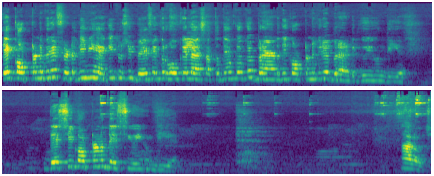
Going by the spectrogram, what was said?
ਇਹ ਕਾਟਨ ਵੀਰੇ ਫਿੱਟਦੀ ਨਹੀਂ ਹੈਗੀ, ਤੁਸੀਂ ਬੇਫਿਕਰ ਹੋ ਕੇ ਲੈ ਸਕਦੇ ਹੋ, ਕਿਉਂਕਿ ਬ੍ਰਾਂਡ ਦੀ ਕਾਟਨ ਵੀਰੇ ਬ੍ਰਾਂਡ ਦੀ ਹੀ ਹੁੰਦੀ ਹੈ। ਦੇਸੀ ਕਾਟਨ ਦੇਸੀ ਹੋਈ ਹੁੰਦੀ ਹੈ। ਆ ਲਓ ਜੀ।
